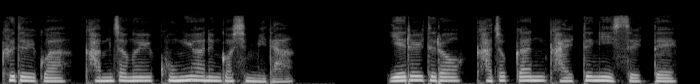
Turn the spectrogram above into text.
그들과 감정을 공유하는 것입니다. 예를 들어 가족 간 갈등이 있을 때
